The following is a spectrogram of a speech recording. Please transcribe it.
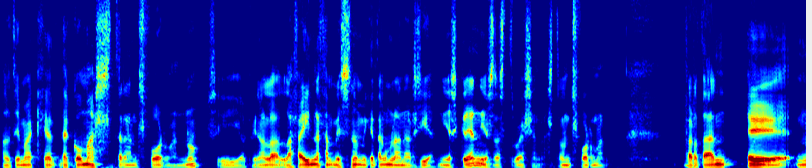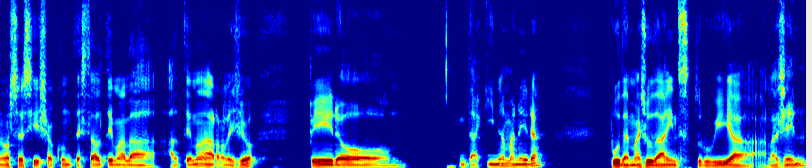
al tema aquest de com es transformen, no? O sigui, al final la, la feina també és una miqueta com l'energia. Ni es creen ni es destrueixen, es transformen. Per tant, eh, no sé si això contesta el tema de, el tema de religió, però de quina manera podem ajudar a instruir a, a la gent,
